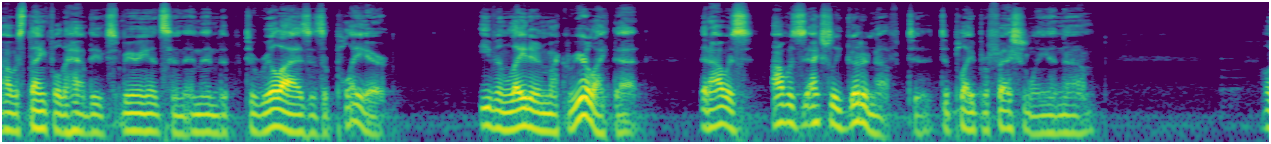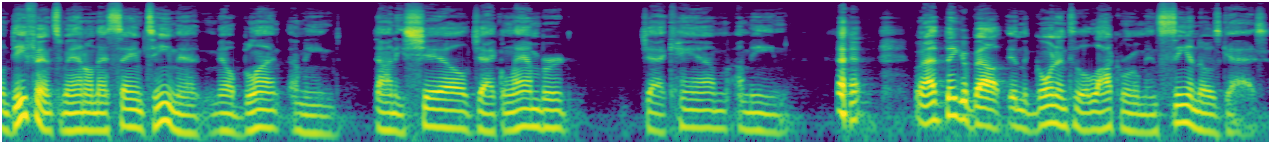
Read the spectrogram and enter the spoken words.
I was thankful to have the experience and, and then to, to, realize as a player, even later in my career like that, that I was I was actually good enough to to play professionally and. Um, on defense, man, on that same team, man, Mel Blount, I mean, Donnie Shell, Jack Lambert, Jack Ham. I mean, when I think about in the going into the locker room and seeing those guys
